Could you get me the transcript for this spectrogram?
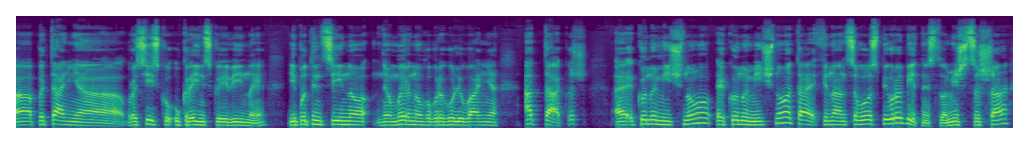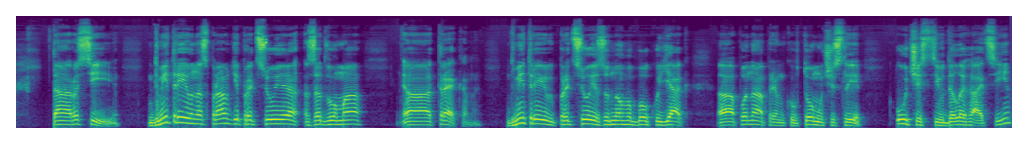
е, питання російсько-української війни і потенційно мирного врегулювання, а також економічного, економічного та фінансового співробітництва між США та Росією. Дмитрієв насправді працює за двома а, треками. Дмитрієв працює з одного боку як а, по напрямку, в тому числі участі в делегації,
